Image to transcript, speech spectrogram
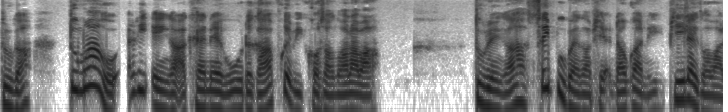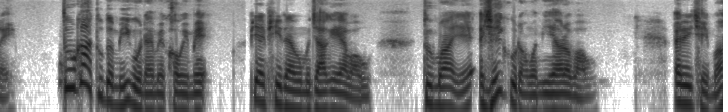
သူကသူမကိုအဲ့ဒီအိမ်ကအခန်းထဲကိုတကားဖွင့်ပြီးခေါ်ဆောင်သွားလာပါ သူရင်ကစိတ်ပူပန်စွာဖြင့်အနောက်ကနေပြေးလိုက်သွားပါတယ်သူကသူ့သမီးကိုနိုင်မဲ့ခေါ်ပေမဲ့ပြန်ဖြေတံကိုမကြားခဲ့ရပါဘူးသူမရဲ့အရေးကိုတောင်မမြင်ရတော့ပါဘူးအဲ့ဒီချိန်မှာ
